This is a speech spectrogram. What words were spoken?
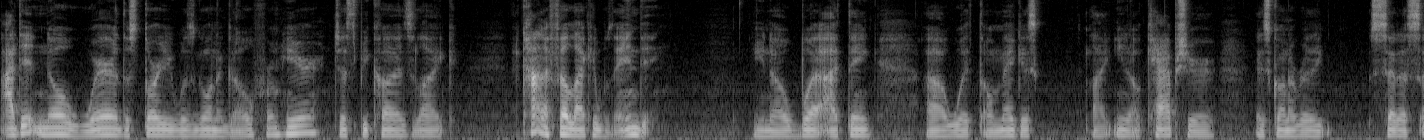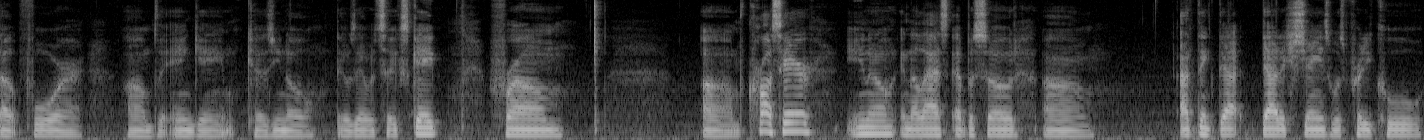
I didn't know where the story was going to go from here just because like it kind of felt like it was ending you know? But i think uh, with omega's like you know capture it's going to really set us up for um, the end game because you know they was able to escape from um, crosshair you know, in the last episode. Um, I think that that exchange was pretty cool,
